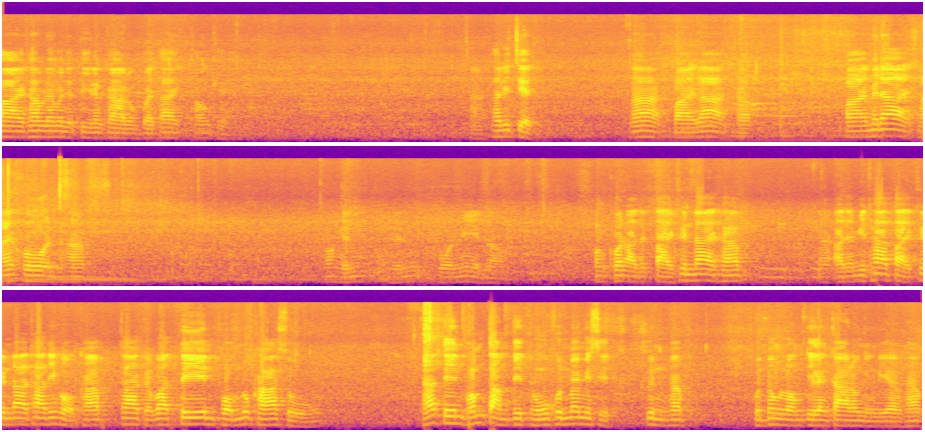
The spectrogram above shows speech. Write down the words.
บายๆครับ แล้วมันจะตีลังกาลงไปใต้ท้องแขนท่าที่เจ็ดลากปลายลากครับ ปลายไม่ได้ใช้โคนครับเราเห็นเห็นโคนมีดเราบางคนอาจจะไต่ขึ้นได้ครับอาจจะมีท่าไต่ขึ้นได้ท่าที่หกครับ ถ้าเกิดว่าตีนผมลูกค้าสูง ถ้าตีนผมต่ำติดหูคุณไม่มีสิทธิ์ขึ้นครับ คุณต้องลงตีลังกาลงอย่างเดียวครับ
